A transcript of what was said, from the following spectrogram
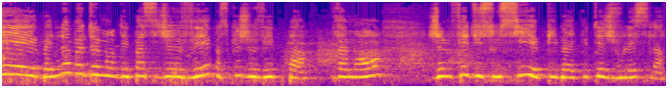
Et ben, ne me demandez pas si je vais, parce que je vais pas. Vraiment, je me fais du souci et puis ben, écoutez, je vous laisse là.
